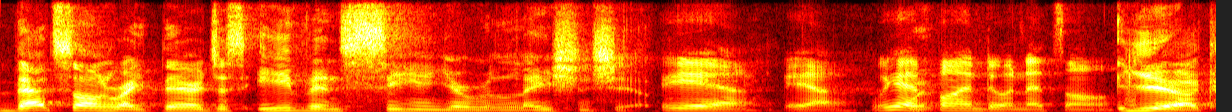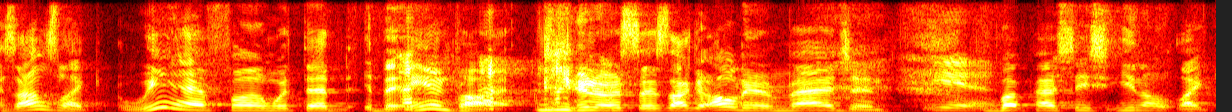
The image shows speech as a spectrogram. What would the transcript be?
that song right there, just even seeing your relationship. Yeah, yeah. We had What- fun doing that song. Yeah, because I was like, we had fun with that the end part, you know. So it's, I can only imagine. Yeah. But Pastor, you know, like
